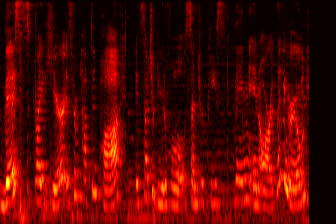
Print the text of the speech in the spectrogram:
This right here is from Tuft & Paw. It's such a beautiful centerpiece thing in our living room,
